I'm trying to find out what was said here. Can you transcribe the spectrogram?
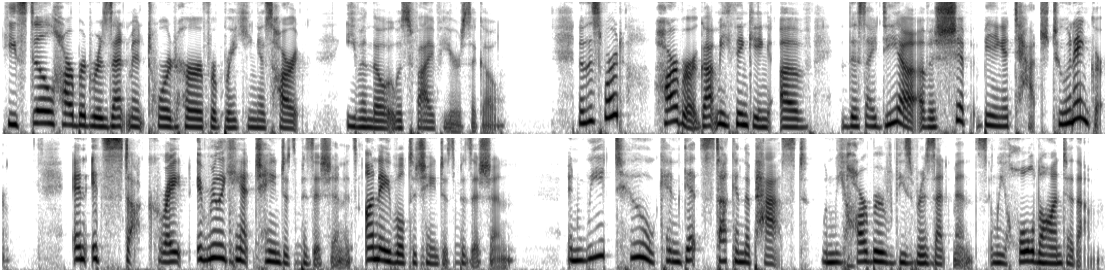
he still harbored resentment toward her for breaking his heart, even though it was five years ago. Now, this word harbor got me thinking of this idea of a ship being attached to an anchor. And it's stuck, right? It really can't change its position. It's unable to change its position. And we too can get stuck in the past when we harbor these resentments and we hold on to them.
